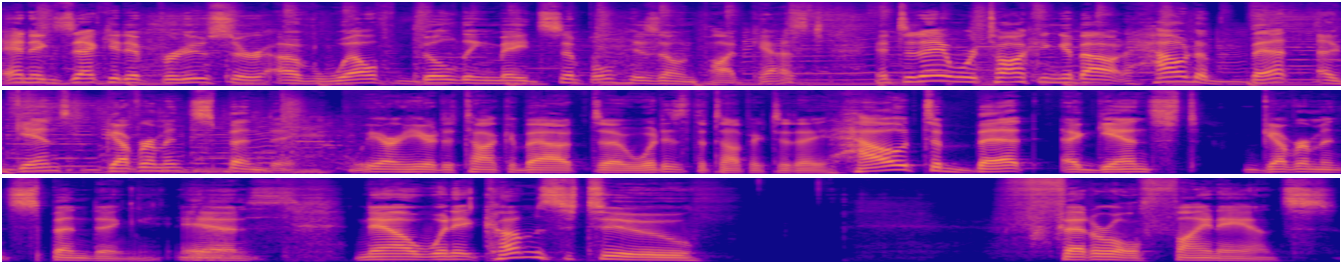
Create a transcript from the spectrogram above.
and executive producer of Wealth Building Made Simple, his own podcast. And today, we're talking about how to bet against government spending. We are here to talk about uh, what is the topic today? How to bet against government spending. And Yes. now, when it comes to federal finance,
